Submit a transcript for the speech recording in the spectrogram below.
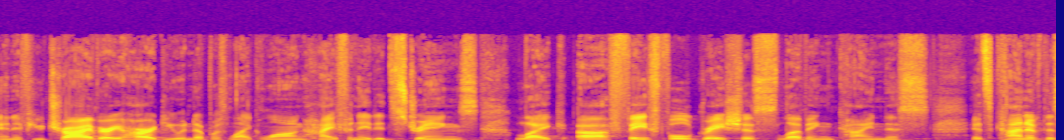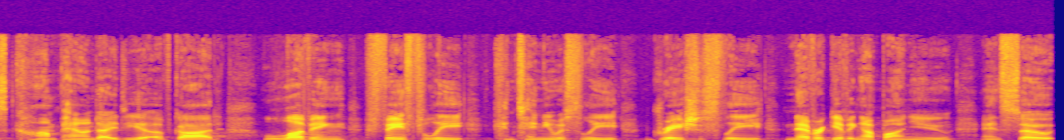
And if you try very hard, you end up with like long hyphenated strings like uh, faithful, gracious, loving, kindness. It's kind of this compound idea of God loving faithfully, continuously, graciously, never giving up on you. And so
